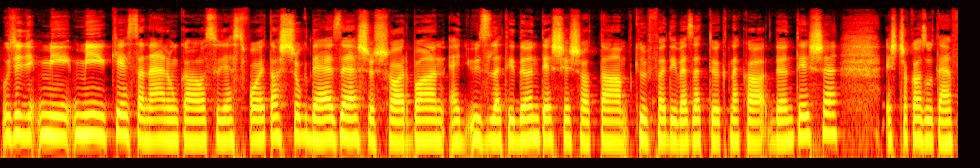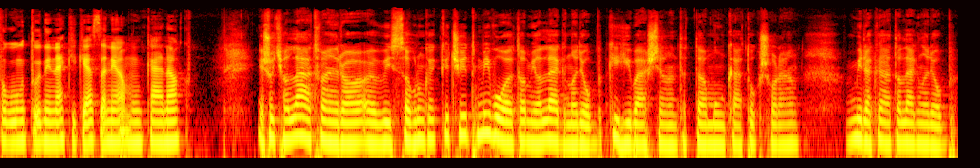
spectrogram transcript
Úgyhogy mi, mi készen állunk ahhoz, hogy ezt folytassuk, de ez elsősorban egy üzleti döntés, és ott a külföldi vezetőknek a döntése, és csak azután fogunk tudni neki kezdeni a munkának. És hogyha látványra visszagrunk egy kicsit, mi volt, ami a legnagyobb kihívást jelentette a munkátok során? Mire kellett a legnagyobb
